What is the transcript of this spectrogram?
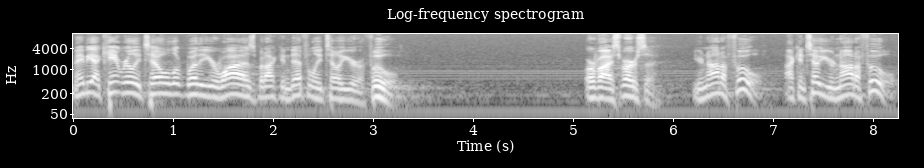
Maybe I can't really tell whether you're wise, but I can definitely tell you're a fool. Or vice versa. You're not a fool. I can tell you're not a fool.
